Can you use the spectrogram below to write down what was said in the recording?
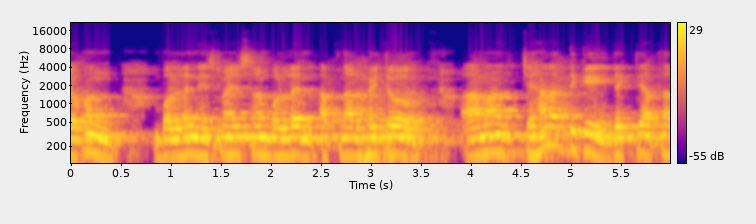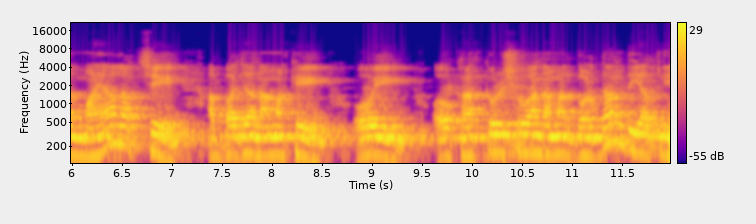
যখন বললেন, ইসমাইল ইসলাম বললেন, আপনার হয়তো আমার চেহারার দিকে দেখতে আপনার মায়া লাগছে। আব্বাজান আমাকে ওই ও কাজ করে শোয়ান আমার গরদান দিয়ে আপনি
